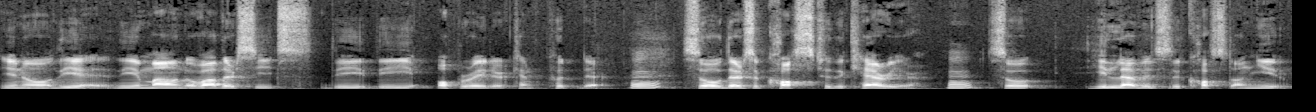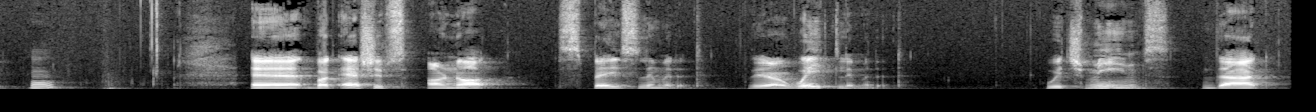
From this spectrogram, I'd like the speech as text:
you know, the the amount of other seats the the operator can put there. So there's a cost to the carrier. So he levels the cost on you. Uh, but airships are not space limited, they are weight limited, which means that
